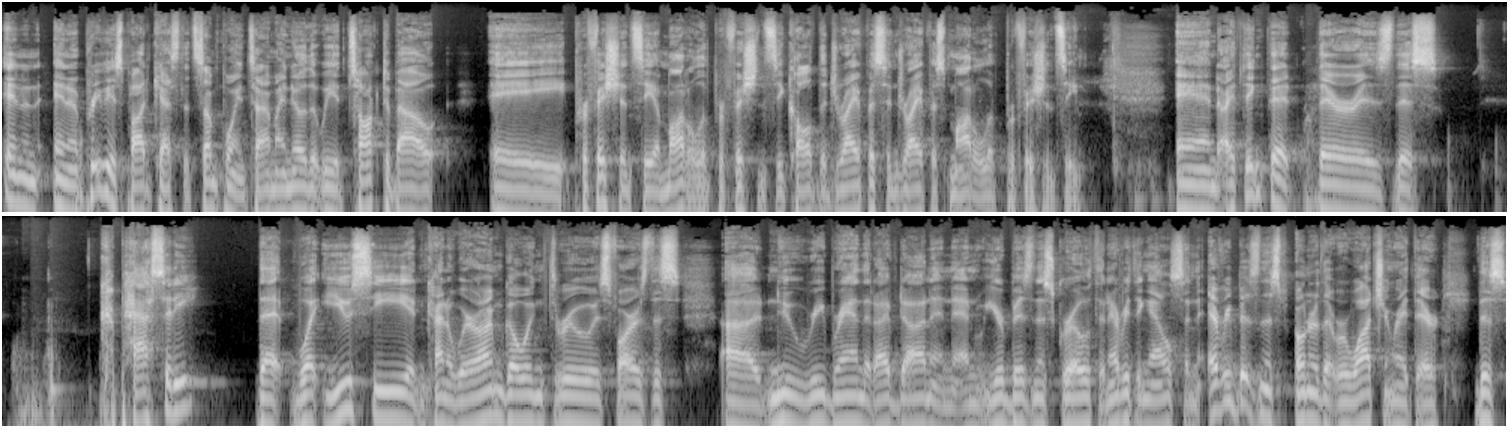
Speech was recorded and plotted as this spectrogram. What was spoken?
in in a previous podcast at some point in time, I know that we had talked about a proficiency, a model of proficiency called the Dreyfus and Dreyfus model of proficiency. And I think that there is this capacity that what you see and kind of where I'm going through as far as this uh, new rebrand that I've done and, and your business growth and everything else and every business owner that we're watching right there, this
